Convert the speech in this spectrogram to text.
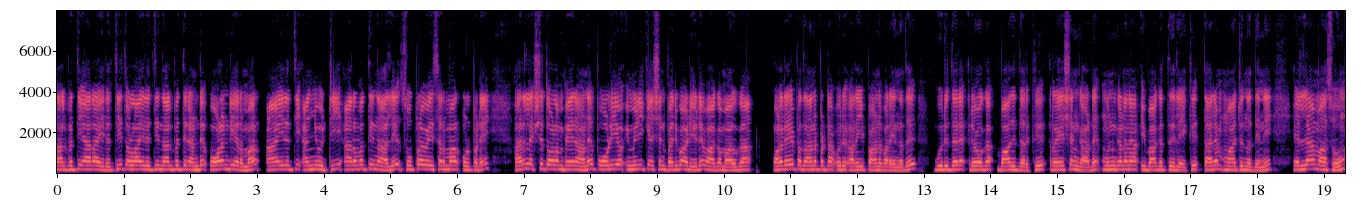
നാൽപ്പത്തി ആറായിരത്തി തൊള്ളായിരത്തി നാൽപ്പത്തി രണ്ട് വോളണ്ടിയർമാർ ആയിരത്തി അഞ്ഞൂറ്റി അറുപത്തിനാല് സൂപ്പർവൈസർമാർ ഉൾപ്പെടെ അരലക്ഷത്തോളം പേരാണ് പോളിയോ ഇമ്മ്യൂണിക്കേഷൻ പരിപാടിയുടെ ഭാഗമാവുക. വളരെ പ്രധാനപ്പെട്ട ഒരു അറിയിപ്പാണ് പറയുന്നത്. ഗുരുതര രോഗബാധിതർക്ക് റേഷൻ കാർഡ് മുൻഗണനാ വിഭാഗത്തിലേക്ക് തരം മാറ്റുന്നതിന് എല്ലാ മാസവും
